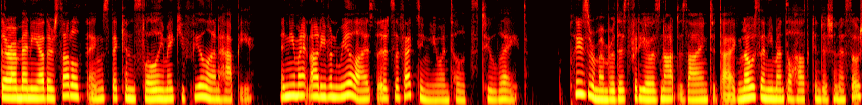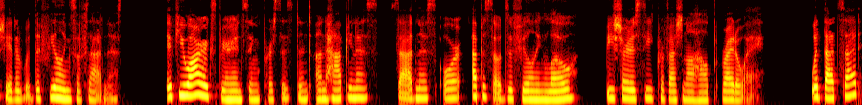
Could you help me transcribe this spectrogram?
There are many other subtle things that can slowly make you feel unhappy, and you might not even realize that it's affecting you until it's too late. Please remember this video is not designed to diagnose any mental health condition associated with the feelings of sadness. If you are experiencing persistent unhappiness, sadness, or episodes of feeling low, be sure to seek professional help right away. With that said,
